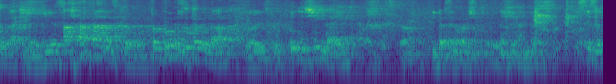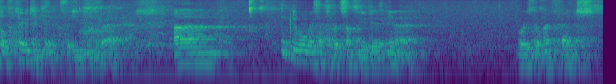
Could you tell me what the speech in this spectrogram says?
cool, actually. He is, he is cool. But Rory's cooler Rory's cool. in his gilet. You guys know what she's doing. Yeah. His little coating things that he wear. Um, I think you always have to put something of your, you know. Rory's got my face.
